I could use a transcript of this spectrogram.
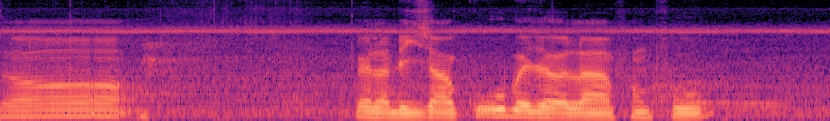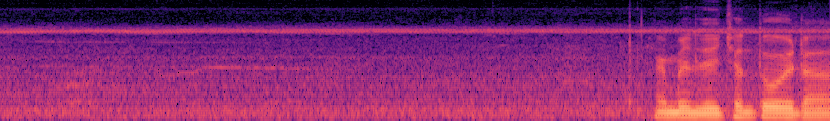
Đó. Đây là đình rào cũ, bây giờ là phong phú. Ngay bên dưới chân tôi là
